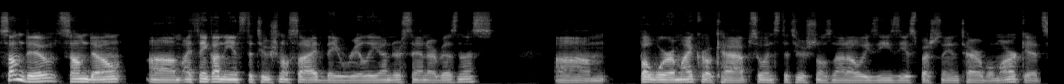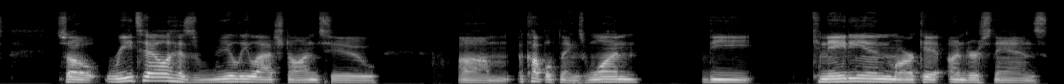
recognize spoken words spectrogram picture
Some do some don't. Um, i think on the institutional side they really understand our business. Um, but we're a micro cap so institutional is not always easy especially in terrible markets. So retail has really latched on to um, a couple things. One the canadian market understands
